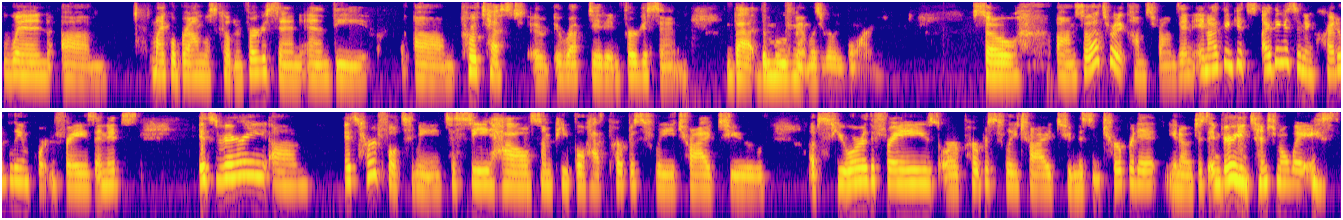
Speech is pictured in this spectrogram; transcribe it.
when um, Michael Brown was killed in Ferguson and the um, protest er- erupted in Ferguson that the movement was really born. So, um, so that's where it comes from, and and I think it's I think it's an incredibly important phrase, and it's it's very um, it's hurtful to me to see how some people have purposefully tried to obscure the phrase or purposefully tried to misinterpret it, you know, just in very intentional ways.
